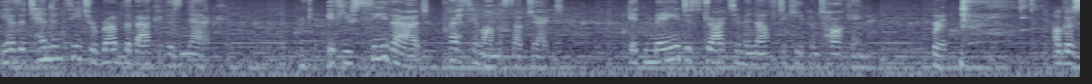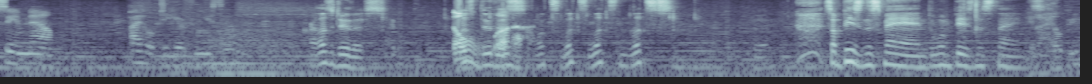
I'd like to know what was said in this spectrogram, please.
he has a tendency to rub the back of his neck. Okay. If you see that, press him on the subject. It may distract him enough to keep him talking. Quit. I'll go see him now. I hope to hear from you soon. All right, let's do this. No, let's do this. uh, Let's let's let's let's. It's a businessman doing business things. Can I help you?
